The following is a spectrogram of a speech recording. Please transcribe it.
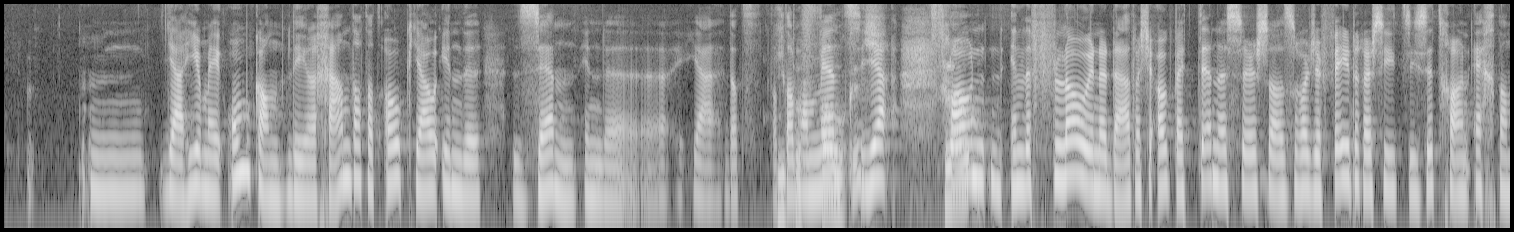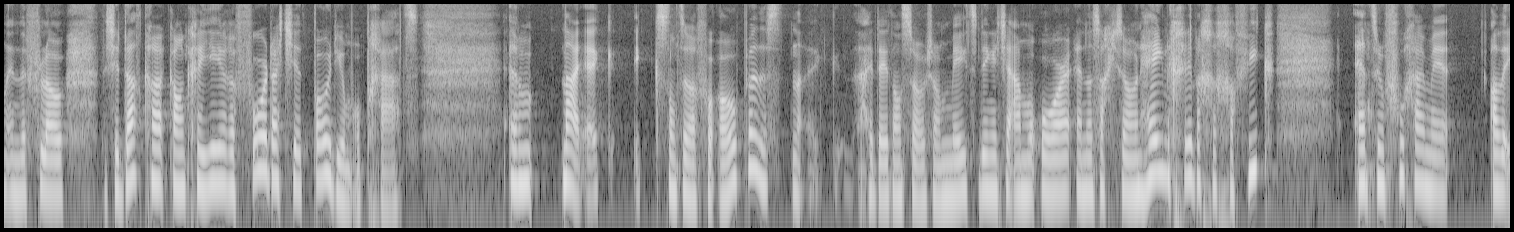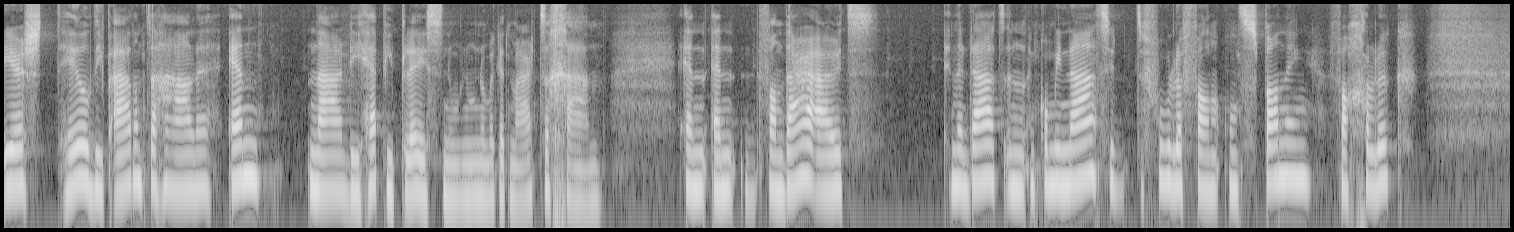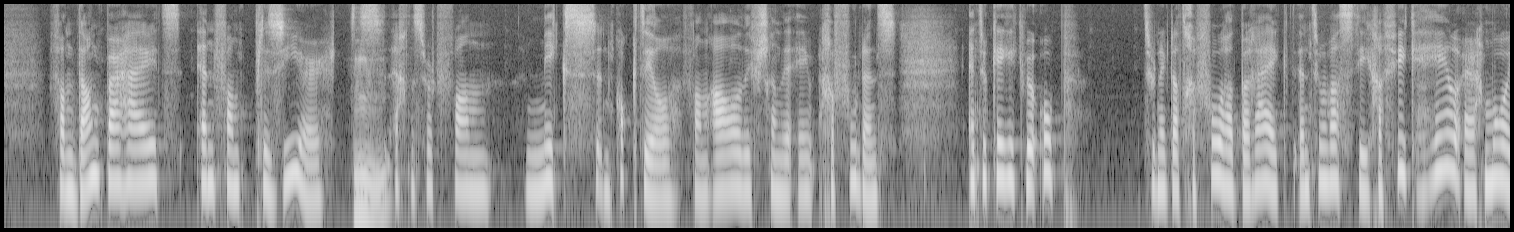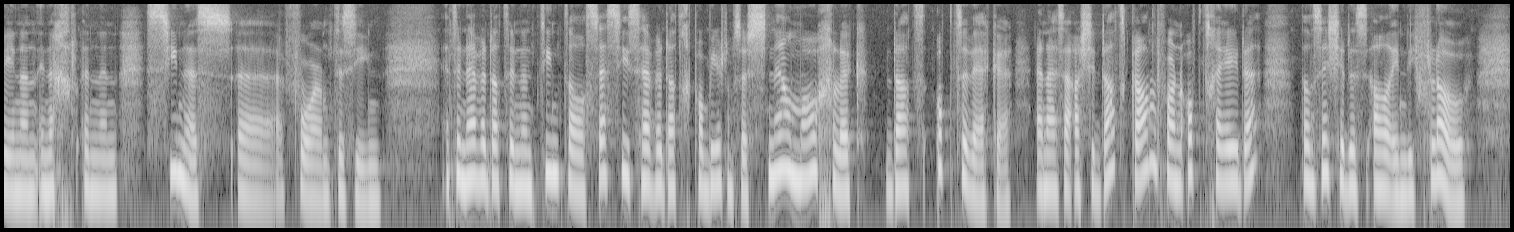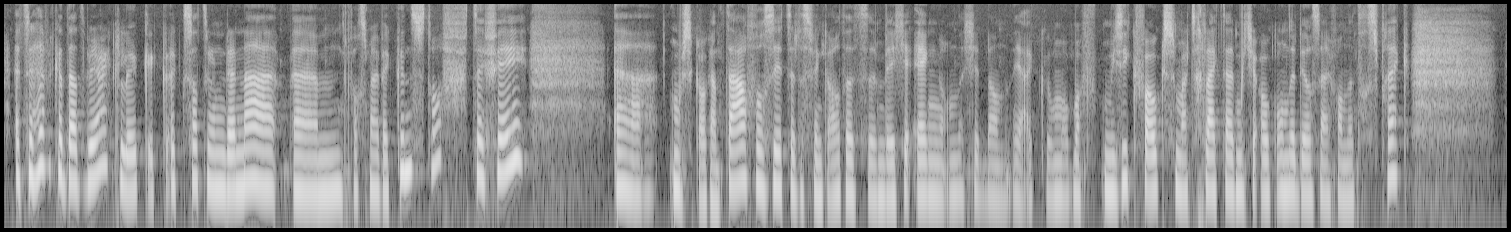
mm, ja, hiermee om kan leren gaan... dat dat ook jou in de zen, in de... eh, ja, dat, dat, dat moment... Ja, Flow? gewoon in de flow inderdaad. Wat je ook bij tennissers zoals Roger Federer ziet... die zit gewoon echt dan in de flow. Dat je dat kan, creëren voordat je het podium opgaat. En nou, ik, ik stond er wel voor open. Dus nou, ik, hij deed dan zo- zo'n meetdingetje aan mijn oor. En dan zag je zo een hele grillige grafiek. En toen vroeg hij me allereerst heel diep adem te halen. En naar die happy place, noem, noem ik het maar, te gaan. En, en van daaruit inderdaad een, een combinatie te voelen van ontspanning, van geluk, van dankbaarheid en van plezier. Het is echt een soort van mix, een cocktail van al die verschillende e- gevoelens. En toen keek ik weer op toen ik dat gevoel had bereikt. En toen was die grafiek heel erg mooi in een, in een, in een sinusvorm te zien. En toen hebben we dat in een tiental sessies hebben we dat geprobeerd om zo snel mogelijk dat op te wekken. En hij zei, als je dat kan voor een optreden, dan zit je dus al in die flow. En toen heb ik het daadwerkelijk... Ik, ik zat toen daarna, ehm, volgens mij bij Kunststof TV... Eh, moest ik ook aan tafel zitten. Dat vind ik altijd een beetje eng, omdat je dan, ja, ik wil me op mijn muziek focussen, maar tegelijkertijd moet je ook onderdeel zijn van het gesprek.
